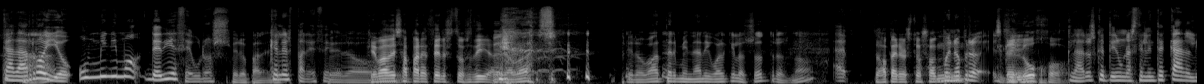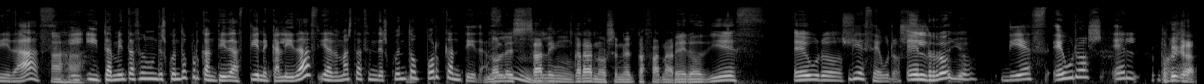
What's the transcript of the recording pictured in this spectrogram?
Cada Ajá. rollo, un mínimo de 10 euros. Pero para- ¿Qué les parece? Pero, Que va a desaparecer estos días. pero va, pero va a terminar igual que los otros, ¿no? Eh, No, pero estos son Bueno, pero es de que- lujo. Claro, es que tiene una excelente calidad. Y, y también te hacen un descuento por cantidad. Tiene calidad y además te hacen descuento por cantidad. No les Mm. salen granos en el tafanario. Pero 10 euros 10 euros. el rollo. 10 euros el rollo. Oiga,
